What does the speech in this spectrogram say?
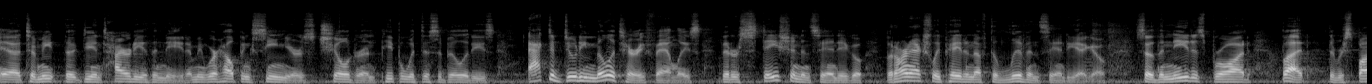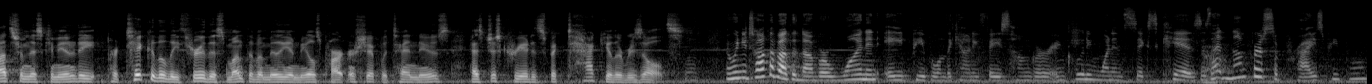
uh, to meet the, the entirety of the need. I mean, we're helping seniors, children, people with disabilities, active duty military families that are stationed in San Diego but aren't actually paid enough to live in San Diego. So the need is broad, but the response from this community, particularly through this Month of a Million Meals partnership with 10 News, has just created spectacular results. And when you talk about the number, one in eight people in the county face hunger, including one in six kids. Does that number surprise people?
